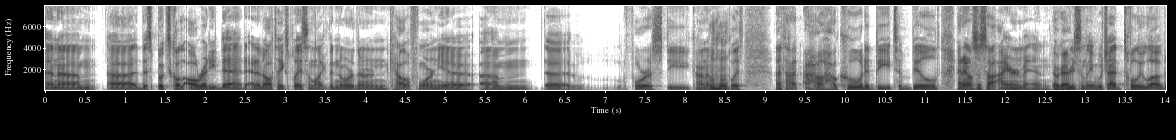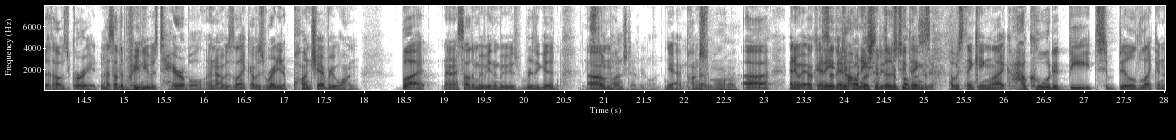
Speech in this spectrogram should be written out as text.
and um, uh, this book's called Already Dead, and it all takes place in like the northern California, um, uh, foresty kind of Mm-hmm. place. I thought, oh, how cool would it be to build? And I also saw Iron Man Okay. recently, which I totally loved. I thought it was great. I thought the preview was terrible, and I was like, I was ready to punch everyone. But and I saw the movie, and the movie was really good. Still Um, punched everyone. yeah, I punched them all. Uh, anyway, okay. Any- so the any combination publicity of is those good two things, publicity. I was thinking like, how cool would it be to build like an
